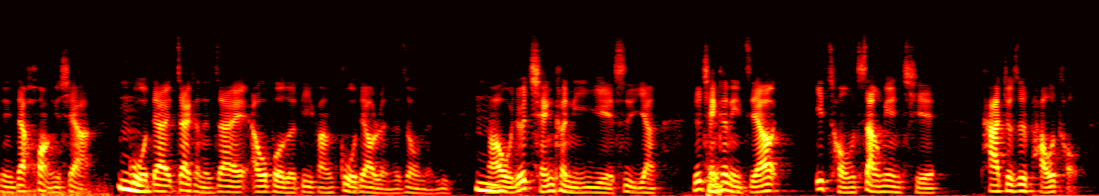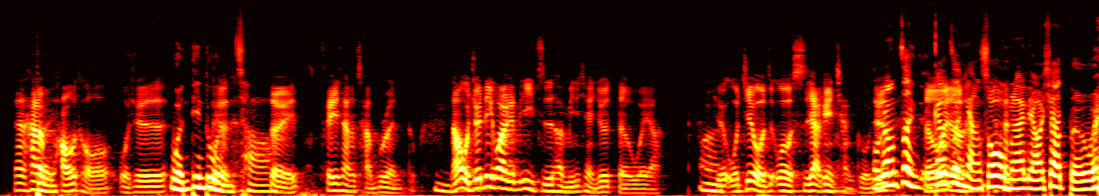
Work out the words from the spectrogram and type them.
你再晃一下过掉，再可能在 elbow 的地方过掉人的这种能力。然后我觉得钱肯尼也是一样，就是钱肯尼只要一从上面切，他就是抛投，但他的抛投我觉得稳定度很差，对，非常惨不忍睹。然后我觉得另外一个例子很明显就是德威啊。就我记得我我有私下跟你讲过，我刚正刚正想说，我们来聊一下 德威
